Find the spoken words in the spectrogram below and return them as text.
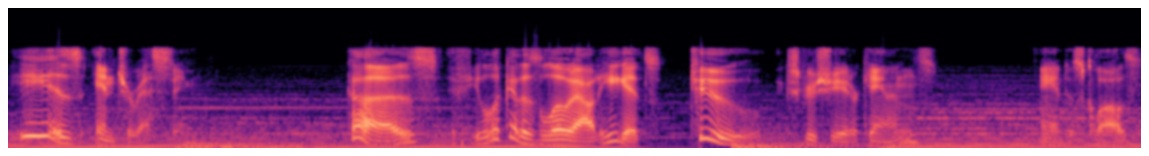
He is interesting. Because if you look at his loadout, he gets two Excruciator cannons and his claws,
